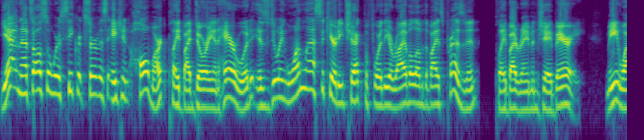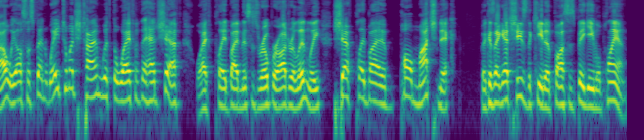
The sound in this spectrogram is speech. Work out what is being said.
Yeah, and that's also where Secret Service agent Hallmark, played by Dorian Harewood, is doing one last security check before the arrival of the vice president, played by Raymond J. Barry. Meanwhile, we also spend way too much time with the wife of the head chef, wife played by Mrs. Roper Audra Lindley, chef played by Paul Mochnick, because I guess she's the key to Foss's big evil plan.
